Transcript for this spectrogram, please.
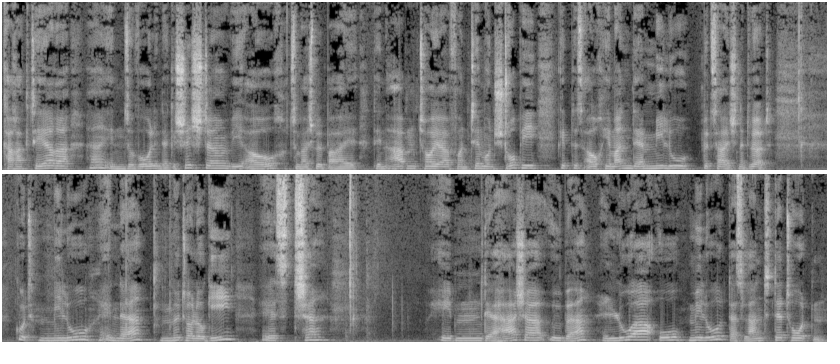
Charaktere, in, sowohl in der Geschichte wie auch zum Beispiel bei den Abenteuer von Tim und Struppi gibt es auch jemanden, der Milu bezeichnet wird. Gut, Milu in der Mythologie ist eben der Herrscher über Luao Milu, das Land der Toten.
